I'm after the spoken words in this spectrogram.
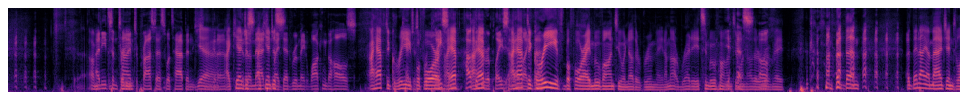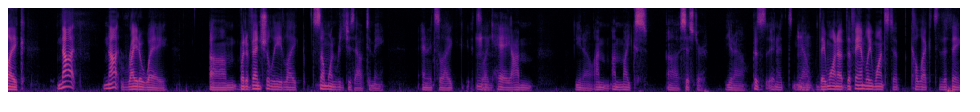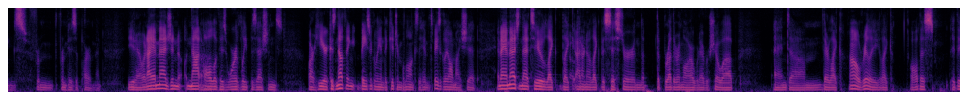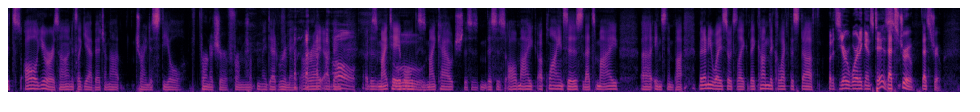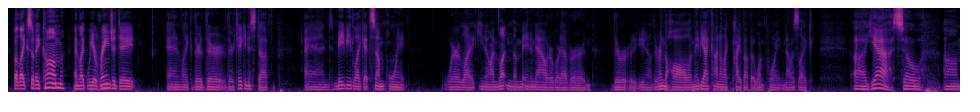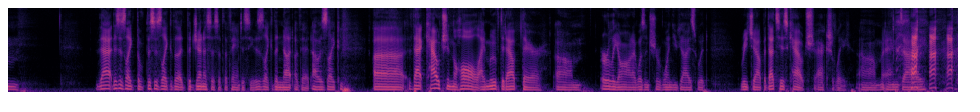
I'm I need some pretty- time to process what's happened. Yeah, gonna, I can't just- I imagine can't just- my dead roommate walking the halls. I have to grieve before I have. How I can you replace I have like to that? grieve before I move on to another roommate. I'm not ready to move on to another Oh. roommate. but then, but then I imagined like, not, not right away, um, but eventually like someone reaches out to me, and it's like it's Mm-hmm. like, hey, I'm, you know, I'm I'm Mike's uh, sister, you know, because and it you know Mm-hmm. they want to the family wants to collect the things from from his apartment, you know, and I imagine not all of his worldly possessions are here because nothing basically in the kitchen belongs to him. It's basically all my shit. And I imagine that too, like like I don't know, like the sister and the the brother-in-law or whatever show up, and um, they're like, "Oh, really? Like all this? It, it's all yours, huh?" And it's like, "Yeah, bitch, I'm not trying to steal furniture from my dead roommate. All right, I've been. Oh. uh, This is my table. This is my couch. This is this is all my appliances. That's my uh, instant pot. But anyway, so it's like they come to collect the stuff. But it's your word against his. That's true. That's true. But like, so they come and like we arrange a date, and like they're they're they're taking his stuff, and maybe like at some point where like you know I'm letting them in and out or whatever, and they're you know they're in the hall, and maybe I kind of like pipe up at one point, and I was like, uh, yeah, so um that this is like the this is like the the genesis of the fantasy. This is like the nut of it. I was like, uh, that couch in the hall. I moved it out there um, early on. I wasn't sure when you guys would reach out, but that's his couch actually. Um, and I,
